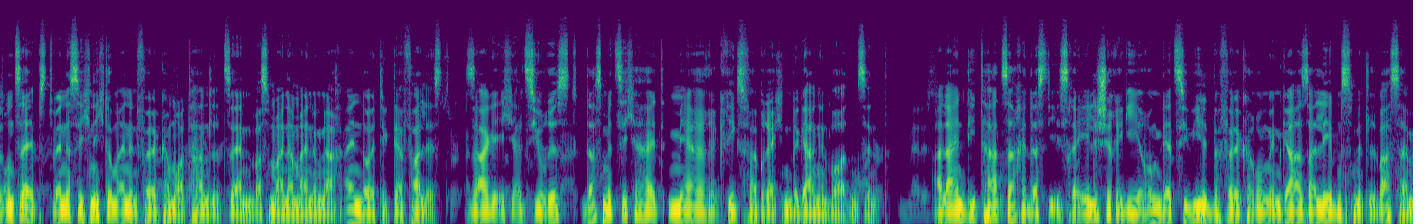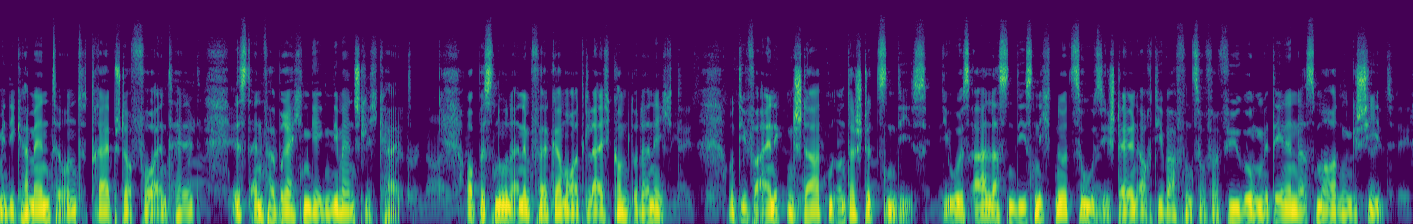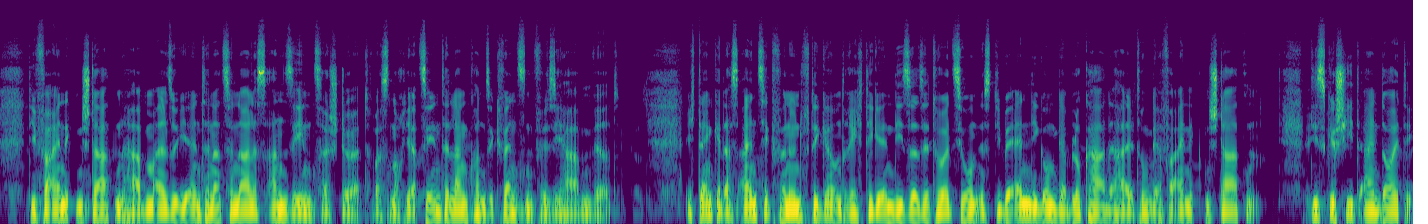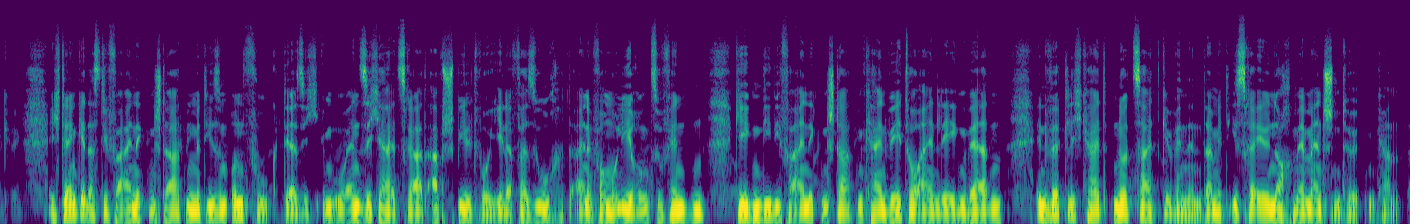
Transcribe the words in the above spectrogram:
und selbst wenn es sich nicht um einen Völkermord handelt, Zen, was meiner Meinung nach eindeutig der Fall ist, sage ich als Jurist, dass mit Sicherheit mehrere Kriegsverbrechen begangen worden sind. Allein die Tatsache, dass die israelische Regierung der Zivilbevölkerung in Gaza Lebensmittel, Wasser, Medikamente und Treibstoff vorenthält, ist ein Verbrechen gegen die Menschlichkeit. Ob es nun einem Völkermord gleichkommt oder nicht. Und die Vereinigten Staaten unterstützen dies. Die USA lassen dies nicht nur zu, sie stellen auch die Waffen zur Verfügung, mit denen das Morden geschieht. Die Vereinigten Staaten haben also ihr internationales Ansehen zerstört, was noch jahrzehntelang Konsequenzen für sie haben wird. Ich denke, das einzig Vernünftige und Richtige in dieser Situation ist die Beendigung der Blockadehaltung der Vereinigten Staaten. Dies geschieht eindeutig. Ich denke, dass die Vereinigten Staaten mit diesem Unfug, der sich im UN-Sicherheitsrat abspielt, wo jeder versucht, eine Formulierung zu finden, gegen die die Vereinigten Staaten kein Veto einlegen werden, in Wirklichkeit nur Zeit gewinnen, damit Israel noch mehr Menschen töten kann.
